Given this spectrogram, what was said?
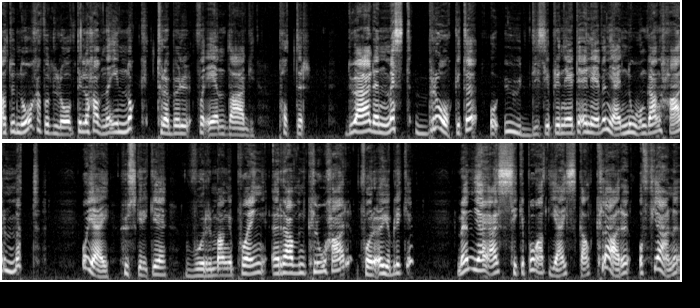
at du nå har fått lov til å havne i nok trøbbel for en dag, Potter. Du er den mest bråkete og udisiplinerte eleven jeg noen gang har møtt. Og jeg husker ikke hvor mange poeng Ravnklo har for øyeblikket, men jeg er sikker på at jeg skal klare å fjerne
